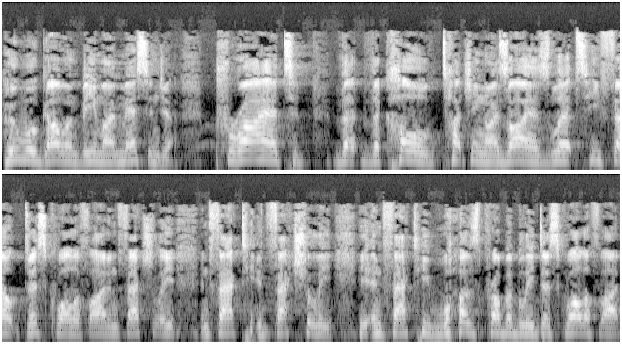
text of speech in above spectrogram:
Who will go and be my messenger? Prior to the, the coal touching Isaiah's lips, he felt disqualified. In, factually, in fact, in factually, in fact, he was probably disqualified.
